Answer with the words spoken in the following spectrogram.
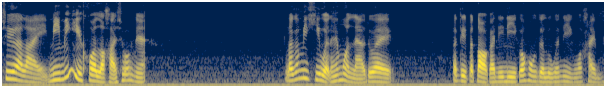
ชื่ออะไร มีไม่กี่คนหรอกคะช่วงเนี้ยแล้วก็มีคีย์เวิร์ดให้หมดแล้วด้วยปฏิติดต่อกันดีๆ ก็คงจะรู้กันเองว่าใครเป็น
